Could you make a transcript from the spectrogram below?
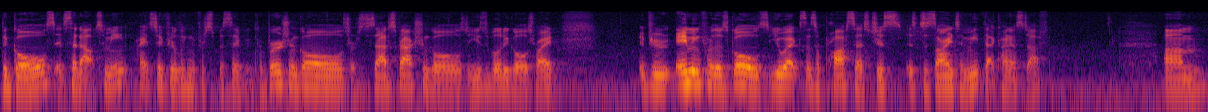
the goals it set out to meet, right? So if you're looking for specific conversion goals or satisfaction goals, or usability goals, right? If you're aiming for those goals, UX as a process just is designed to meet that kind of stuff. Um,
